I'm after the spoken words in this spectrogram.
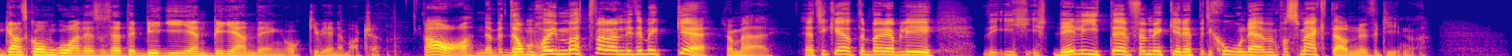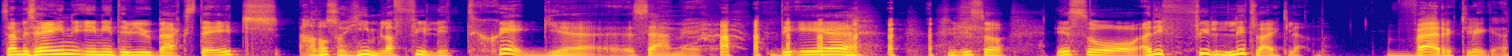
Ganska omgående så sätter Big E en big ending och vinner matchen. Ja, de har ju mött varandra lite mycket, de här. Jag tycker att det börjar bli... Det är lite för mycket repetition även på Smackdown nu för tiden. Va? Sami Zayn i en intervju backstage. Han har så himla fylligt skägg, eh, Sami. Det är, det är så... Det är så... Ja, det är fylligt verkligen. Verkligen.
